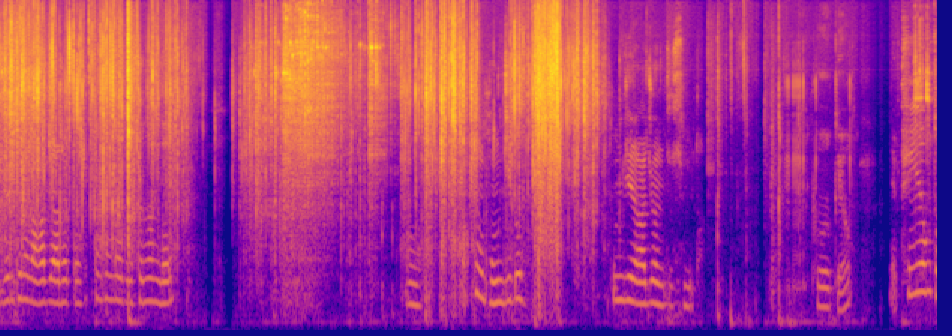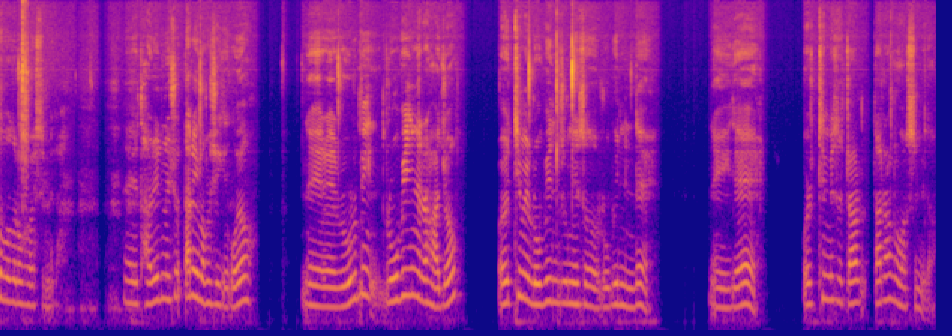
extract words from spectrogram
이벤트로 나가지 않을까 싶은 생각이 드는데. 어, 짝퉁 봉지도 봉지 아주 안 좋습니다 볼게요. 네, 피규어부터 보도록 하겠습니다. 네, 다리는 쇼다리 방식이고요. 네, 로빈, 로빈이라 하죠. 얼티밋 로빈 중에서 로빈인데, 네, 이게 얼티밋을 따, 따라한 것 같습니다.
